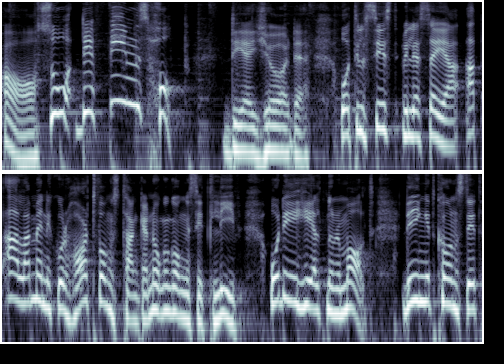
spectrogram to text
Ja, så det finns hopp! Det gör det. Och till sist vill jag säga att alla människor har tvångstankar någon gång i sitt liv. Och det är helt normalt. Det är inget konstigt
